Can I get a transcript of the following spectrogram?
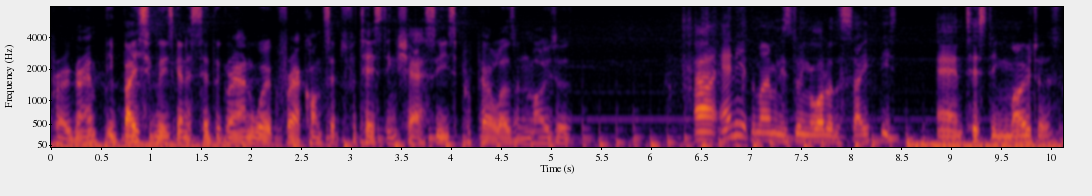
program. It basically is going to set the groundwork for our concepts for testing chassis, propellers and motors. Uh, Andy at the moment is doing a lot of the safety and testing motors.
